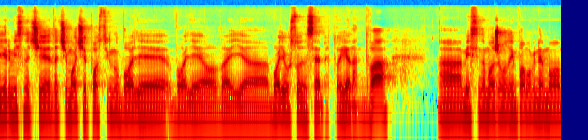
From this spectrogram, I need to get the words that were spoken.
jer mislim da će, da će moći da postignu bolje, bolje, ovaj, uh, bolje uslove za sebe. To je jedan. Dva, a, mislim da možemo da im pomognemo,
